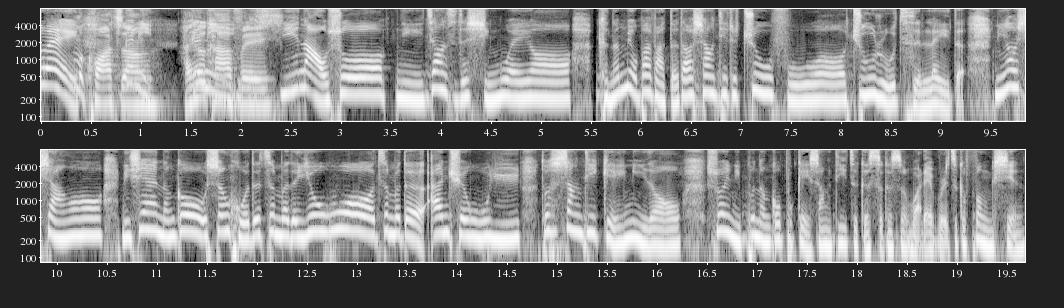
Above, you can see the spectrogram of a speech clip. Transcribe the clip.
对，这么夸张，还喝咖啡，洗脑说你这样子的行为哦，可能没有办法得到上帝的祝福哦，诸如此类的。你要想哦，你现在能够生活的这么的优渥，这么的安全无虞，都是上帝给你的哦，所以你不能够不给上帝这个这个是 whatever 这个奉献。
